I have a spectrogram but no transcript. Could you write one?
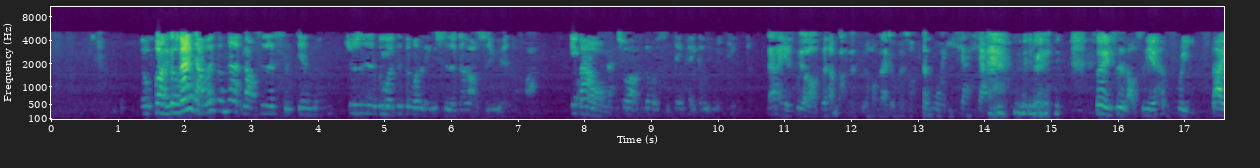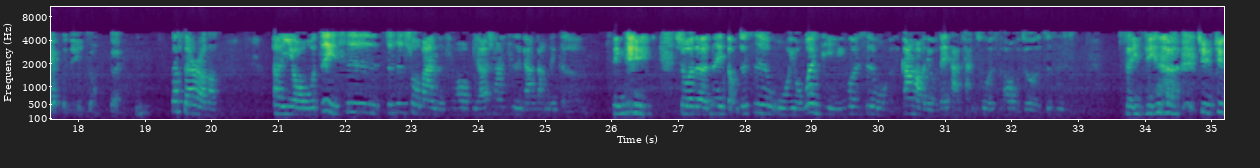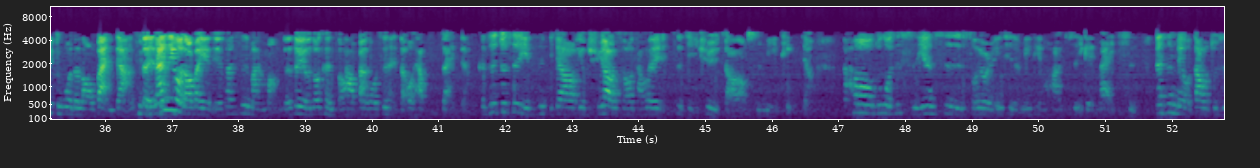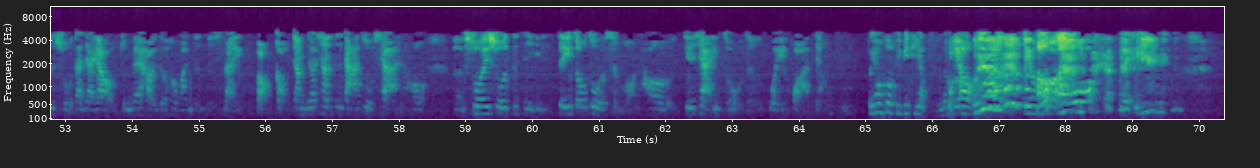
呃不好意思，我刚才讲为什么那老师的时间呢？就是如果是这么临时的跟老师约的话，一般哦来说老师都有时间可以跟你 meeting 的。当然也是有老师很忙的时候，那就会说等我一下下。对所以是老师也很 free style 的那一种。对，那 Sarah 呢？呃，有我自己是就是硕班的时候，比较像是刚刚那个 Cindy 说的那种，就是我有问题或者是我刚好有 data 产出的时候，我就就是随机的 去去读我的老板这样。对，但是因为我老板也也算是蛮忙的，所以有时候可能走他办公室才知道哦他不在这样。可是就是也是比较有需要的时候才会自己去找老师 meeting 这样。然后如果是实验室所有人一起的 meeting 的话，就是一个礼拜一次，但是没有到就是说大家要准备好一个很完整的 slide 报告，这样比较像是大家坐下来，然后呃说一说自己这一周做了什么，然后接下来一周的规划这样子。不用做 PPT 哦，怎么那么不好用，不用。做。哦 对，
